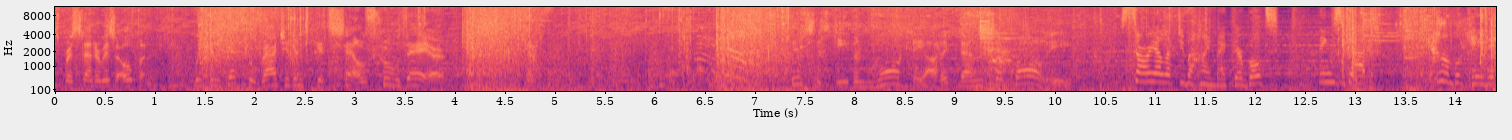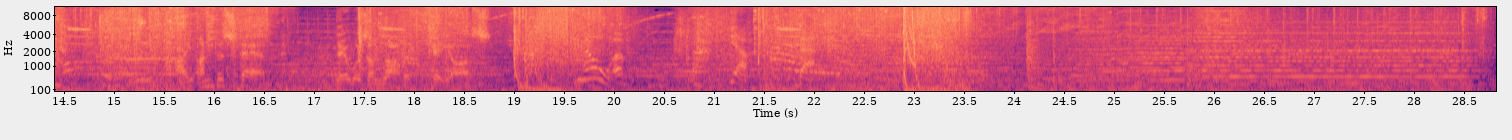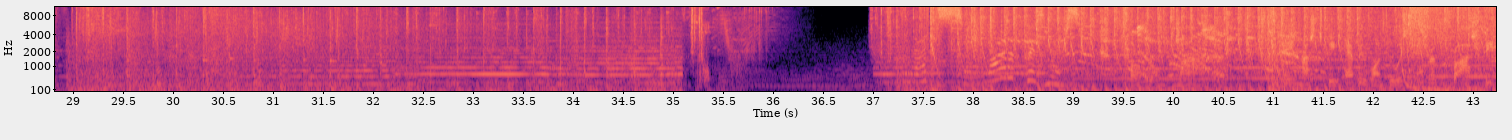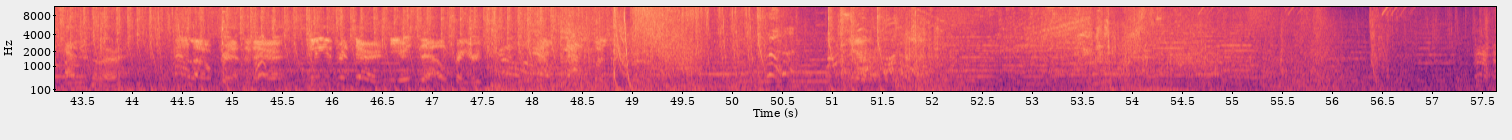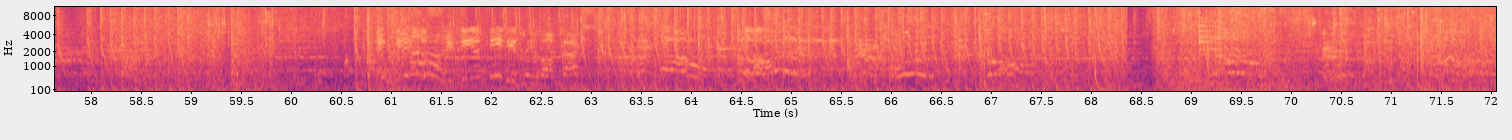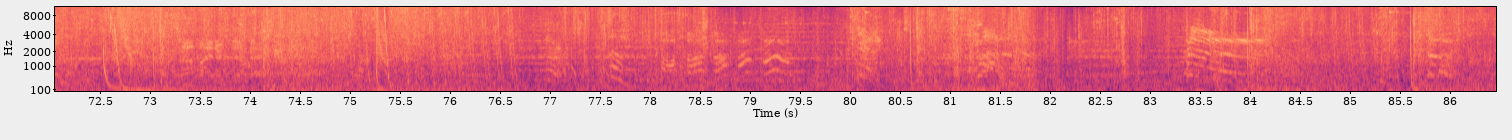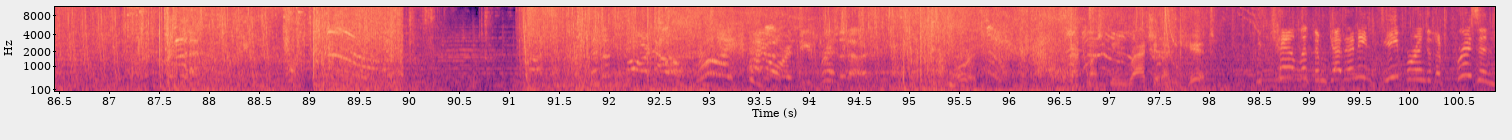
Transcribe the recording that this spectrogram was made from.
transfer center is open. We can get to Kit's cell through there. This is even more chaotic than Savali. Sorry I left you behind back there, Bolts. Things got complicated. I understand. There was a lot of chaos. No, uh, Ratchet and Kit. We can't let them get any deeper into the prison!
